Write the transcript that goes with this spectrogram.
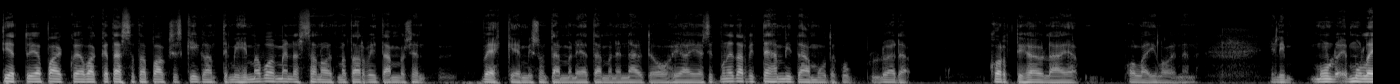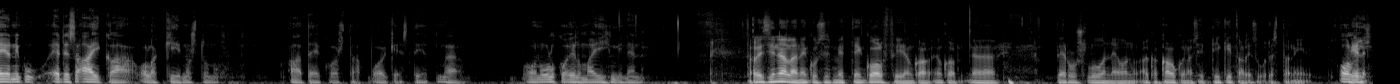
tiettyjä paikkoja, vaikka tässä tapauksessa gigantti, mihin mä voin mennä sanoa, että mä tarvitsen tämmöisen vehkeen, missä on tämmöinen ja tämmöinen näytöohjaaja. Ja sitten mun ei tarvitse tehdä mitään muuta kuin lyödä korttihöylää ja olla iloinen. Eli mun, mulla ei ole niinku edes aikaa olla kiinnostunut ATKsta oikeasti. Et mä oon ulkoilmaihminen. Tämä oli sinällään, niin kun siis miettii golfia, jonka, jonka ää, perusluonne on aika kaukana siitä digitaalisuudesta, niin Oli. Miele-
